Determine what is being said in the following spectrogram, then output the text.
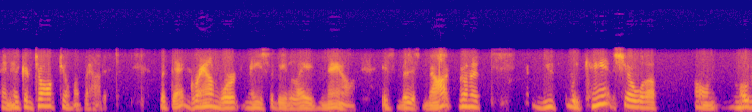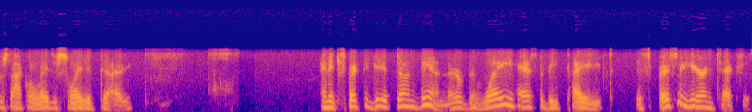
and they can talk to them about it. But that groundwork needs to be laid now. It's, it's not going to. You we can't show up on motorcycle legislative day and expect to get it done then. There, the way has to be paved especially here in Texas,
